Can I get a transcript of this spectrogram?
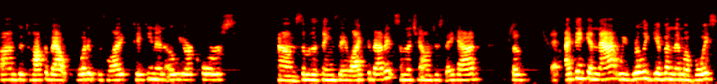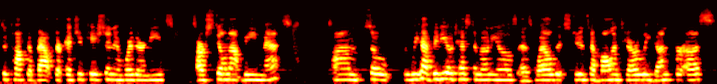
um, to talk about what it was like taking an OER course, um, some of the things they liked about it, some of the challenges they had. So I think in that we've really given them a voice to talk about their education and where their needs are still not being met. Um, so we have video testimonials as well that students have voluntarily done for us.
